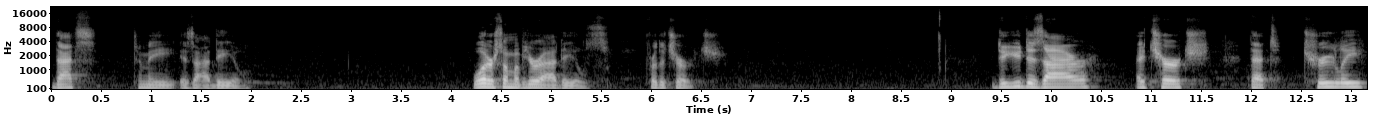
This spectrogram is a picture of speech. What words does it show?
that's to me is ideal. What are some of your ideals for the church? Do you desire a church that truly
